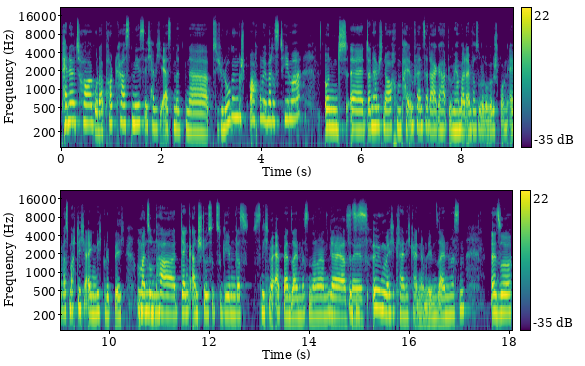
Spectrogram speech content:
Panel Talk oder Podcast mäßig habe ich erst mit einer Psychologin gesprochen über das Thema und äh, dann habe ich noch ein paar Influencer da gehabt und wir haben halt einfach so darüber gesprochen, ey, was macht dich eigentlich glücklich? Um mhm. halt so ein mhm. paar Denkanstöße zu geben, dass es nicht nur Erdbeeren sein müssen, sondern ja, ja, dass es irgendwelche Kleinigkeiten im Leben sein müssen. Also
